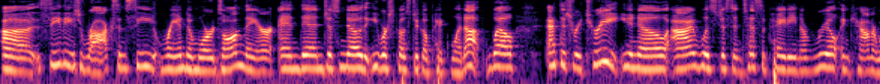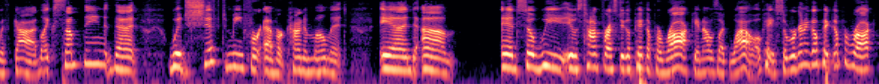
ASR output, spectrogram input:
uh, see these rocks and see random words on there and then just know that you were supposed to go pick one up. Well, at this retreat, you know, I was just anticipating a real encounter with God, like something that would shift me forever kind of moment. And, um, and so we, it was time for us to go pick up a rock. And I was like, wow, okay, so we're going to go pick up a rock.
